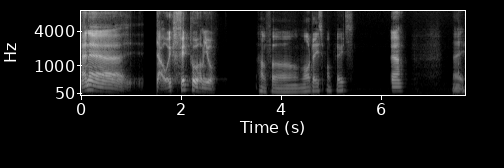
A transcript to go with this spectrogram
Han er... Der er jo ikke fedt på ham jo. Ham for more days, more plays. Ja. Nej.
